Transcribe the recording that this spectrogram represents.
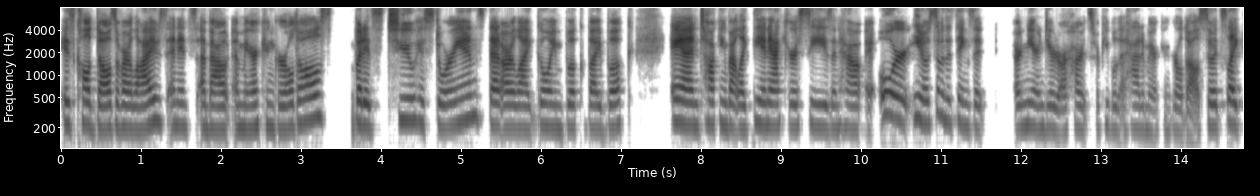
is called Dolls of Our Lives, and it's about American Girl dolls. But it's two historians that are like going book by book and talking about like the inaccuracies and how, eh, or, you know, some of the things that are near and dear to our hearts for people that had American Girl dolls. So it's like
